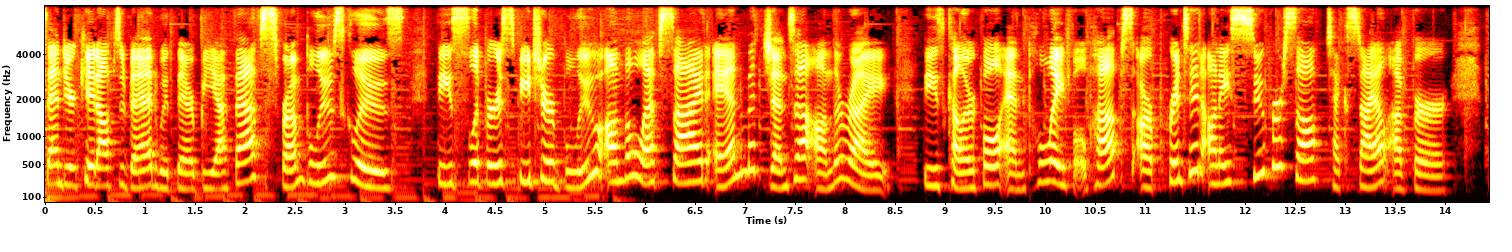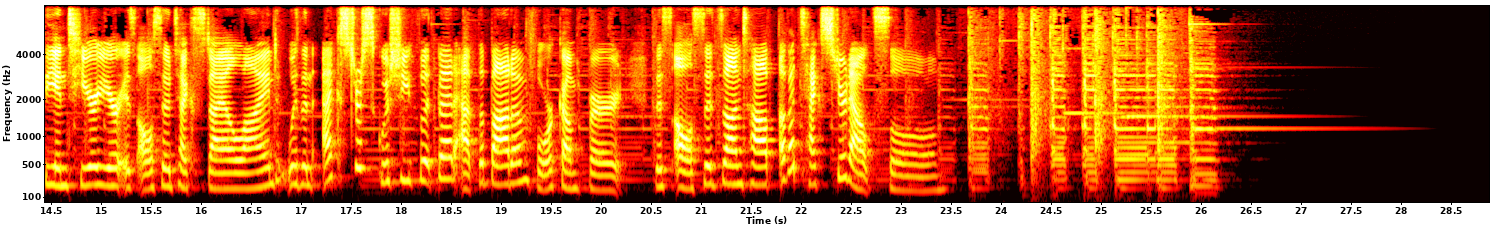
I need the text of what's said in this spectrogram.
Send your kid off to bed with their BFFs from Blue's Clues. These slippers feature blue on the left side and magenta on the right. These colorful and playful pups are printed on a super soft textile upper. The interior is also textile lined with an extra squishy footbed at the bottom for comfort. This all sits on top of a textured outsole.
